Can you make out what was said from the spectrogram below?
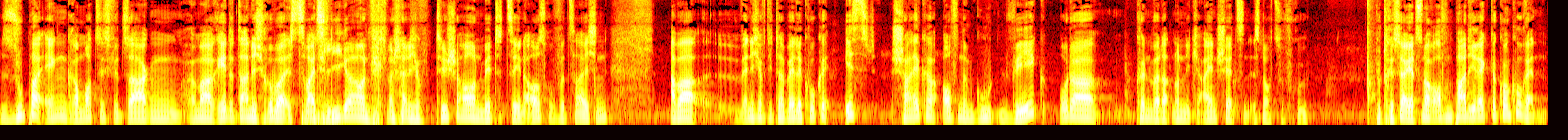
Super eng. Gramozis wird sagen, hör mal, redet da nicht rüber, ist zweite Liga und wird wahrscheinlich auf den Tisch hauen mit zehn Ausrufezeichen. Aber äh, wenn ich auf die Tabelle gucke, ist Schalke auf einem guten Weg oder können wir das noch nicht einschätzen, ist noch zu früh? Du triffst ja jetzt noch auf ein paar direkte Konkurrenten.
